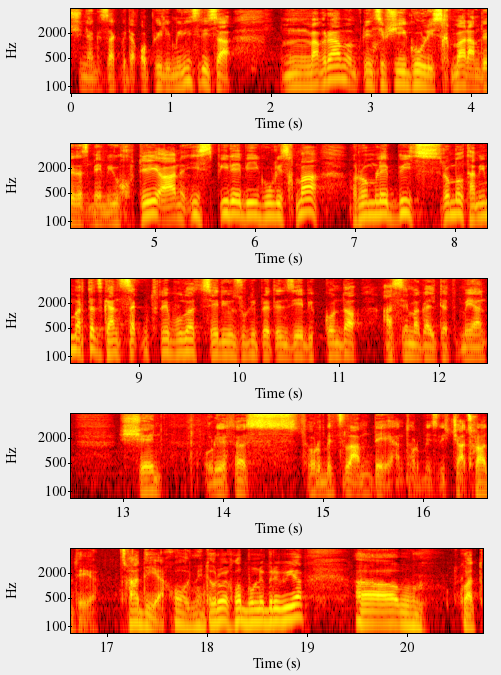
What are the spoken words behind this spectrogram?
შინაგან საქმეთა ყოფილი მინისტრისა, მაგრამ პრინციპში იგულისხმა, რამდენადაც მე მივხვდი, ან ის პირები იგულისხმა, რომლებიც რომელთა მიმართაც განსაკუთრებულად სერიოზული პრეტენზიები ჰქონდა, ასე მაგალითად მე ან შენ 2012 წლამდე ან 12 წლის ჩათვლით. ცხადია. ცხადია, ხო, იმიტომ რომ ახლა ბუნებრივია აა ვთქვათ,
